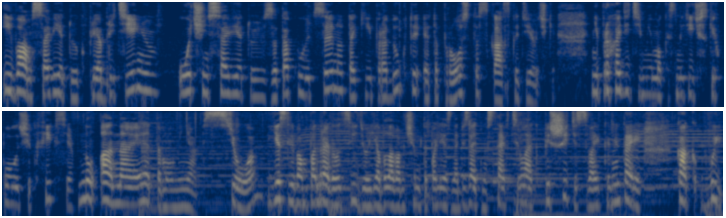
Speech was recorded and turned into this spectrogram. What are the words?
И вам советую к приобретению очень советую. За такую цену такие продукты – это просто сказка, девочки. Не проходите мимо косметических полочек Фикси. Ну, а на этом у меня все. Если вам понравилось видео, я была вам чем-то полезна, обязательно ставьте лайк, пишите свои комментарии, как вы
